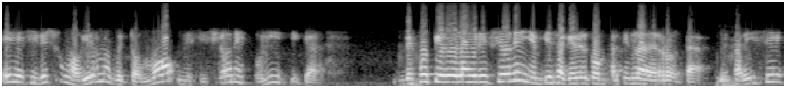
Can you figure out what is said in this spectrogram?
Es decir, es un gobierno que tomó decisiones políticas después pierde las elecciones y empieza a querer compartir la derrota. Me parece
